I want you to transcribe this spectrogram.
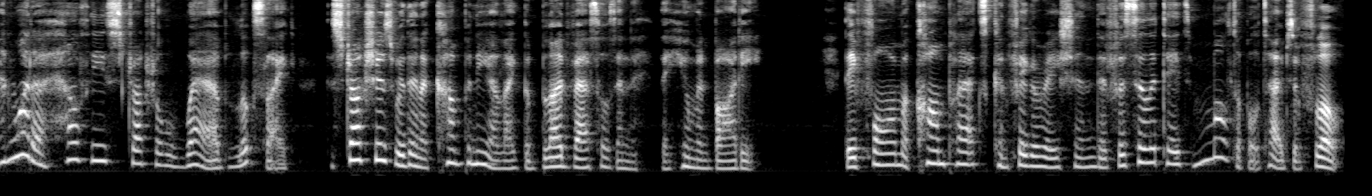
and what a healthy structural web looks like. The structures within a company are like the blood vessels in the human body. They form a complex configuration that facilitates multiple types of flow.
